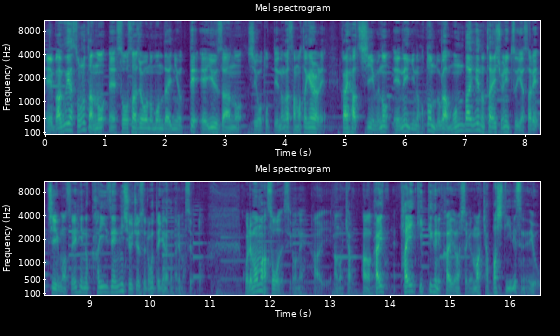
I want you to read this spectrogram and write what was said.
えバグやその他の、え操作上の問題によって、えユーザーの仕事っていうのが妨げられ、開発チームの、えネルギーのほとんどが問題への対処に費やされ、チームは製品の改善に集中することができなくなりますよと。これもまあそうですよね。はい。あの、キャあの帯域っていうふうに書いてましたけど、まあキャパシティですね、要は。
